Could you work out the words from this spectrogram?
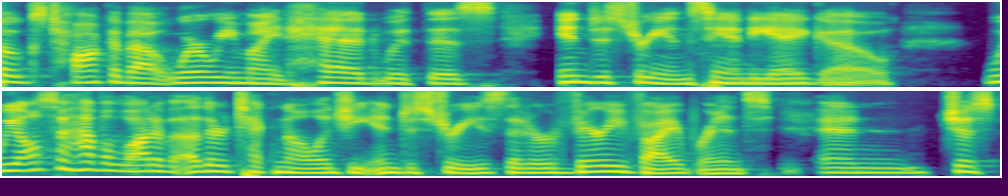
folks talk about where we might head with this industry in San Diego, we also have a lot of other technology industries that are very vibrant and just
